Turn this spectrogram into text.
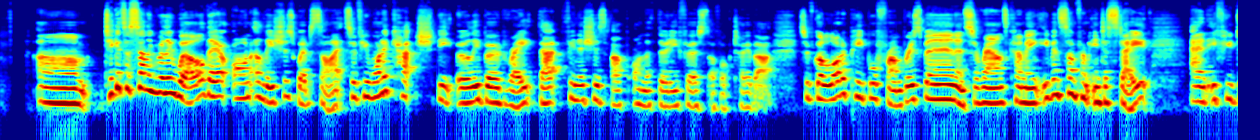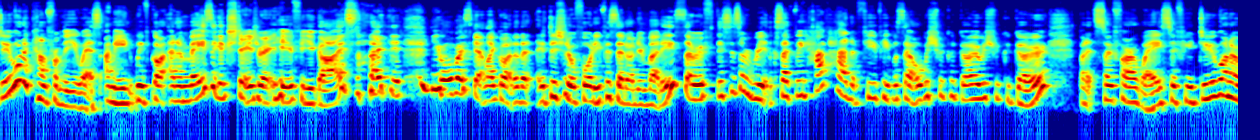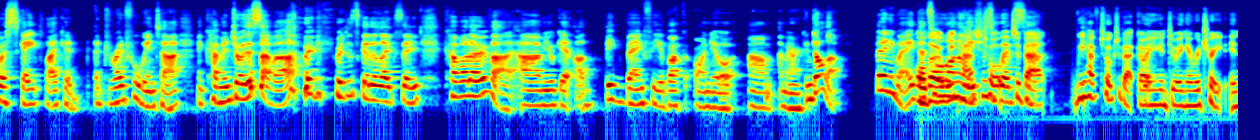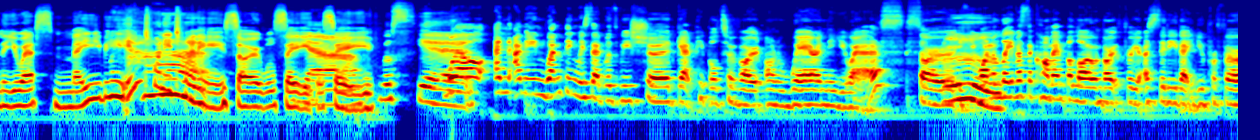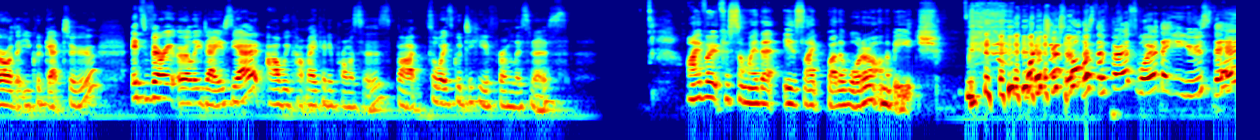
Um, tickets are selling really well. They're on Alicia's website. So if you want to catch the early bird rate, that finishes up on the 31st of October. So we've got a lot of people from Brisbane and surrounds coming, even some from interstate. And if you do want to come from the US, I mean, we've got an amazing exchange rate here for you guys. Like you almost get like what an additional 40% on your money. So if this is a real because like we have had a few people say, Oh, wish we could go, wish we could go, but it's so far away. So if you do want to escape like a, a dreadful winter and come enjoy the summer, we're, just gonna like say, come on over. Um, you'll get a big bang for your buck on your um, American dollar. But anyway, that's Although all on Alicia's website. about we have talked about going and doing a retreat in the US maybe We in have. 2020. So we'll see. We'll see. We'll s- yeah. Well, and I mean, one thing we said was we should get people to vote on where in the US. So if you want to leave us a comment below and vote for a city that you prefer or that you could get to. It's very early days yet. Uh, we can't make any promises, but it's always good to hear from listeners. I vote for somewhere that is like by the water on the beach. What did you? what was the first word that you used there?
